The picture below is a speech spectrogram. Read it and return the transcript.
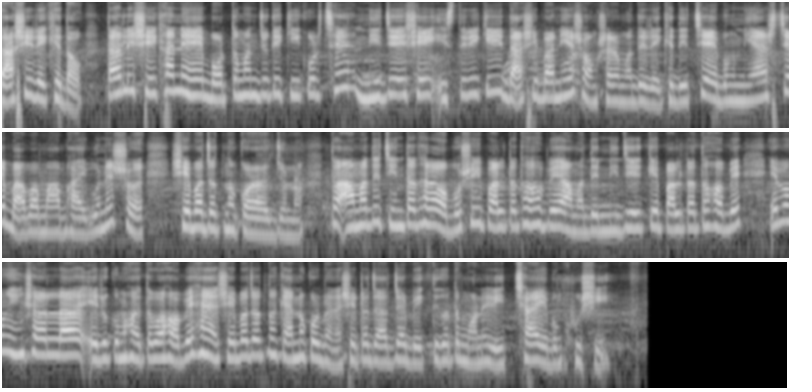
দাসী রেখে দাও। তাহলে সেইখানে বর্তমান যুগে কি করছে? নিজে সেই স্ত্রীকেই দাসী বানিয়ে সংসারের মধ্যে রেখে দিচ্ছে এবং নিয়ে আসছে বাবা, মা, ভাই বোনের সেবা যত্ন করার জন্য। তো আমাদের চিন্তাধারা অবশ্যই পাল্টাতে হবে, আমাদের নিজেকে পাল্টাতে হবে এবং ইনশাল্লাহ এরকম হয়তো বা হবে। হ্যাঁ সেবা যত্ন কেন করবে না? সেটা যার যার ব্যক্তিগত মনের ইচ্ছা এবং খুশি।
